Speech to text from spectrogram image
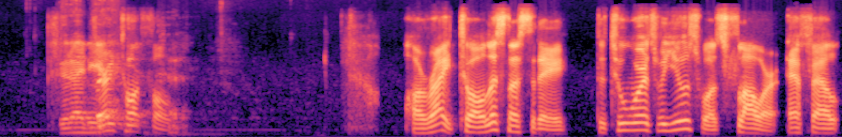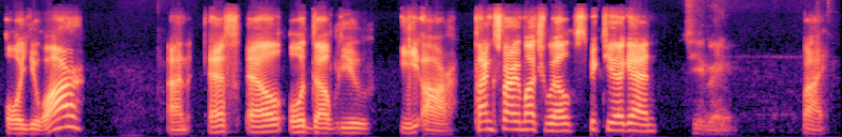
Good idea. Very thoughtful. All right, to our listeners today, the two words we used was flour, F L O U R, and F L O W E R. Thanks very much, Will. Speak to you again. See you, Greg. Bye.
